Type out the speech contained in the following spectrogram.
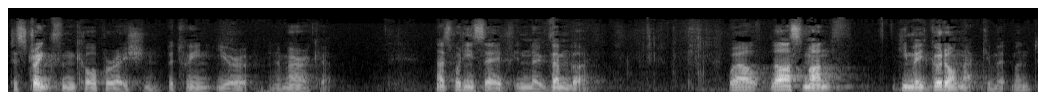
to strengthen cooperation between Europe and America. That's what he said in November. Well, last month, he made good on that commitment,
